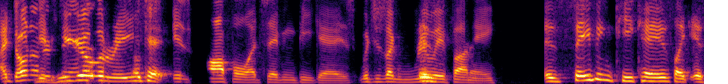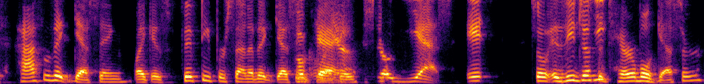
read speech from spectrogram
I don't Dude, understand. Hugo Lloris Okay. is awful at saving PKs, which is like really Is- funny. Is saving PKs like is half of it guessing? Like is fifty percent of it guessing Okay, correctly? so yes, it So is he just He- a terrible guesser?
